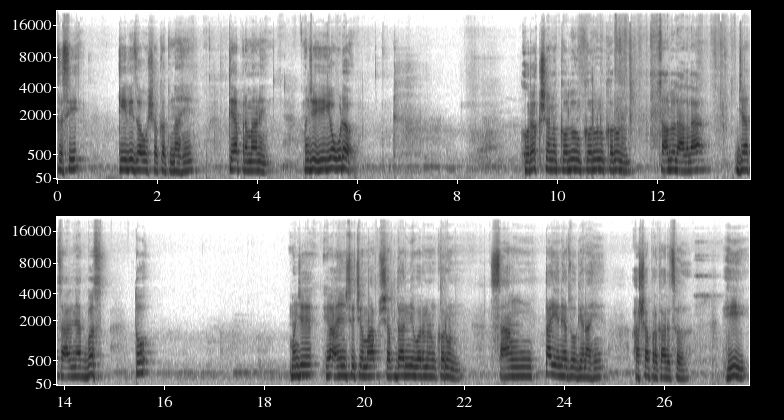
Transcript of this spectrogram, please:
जशी केली जाऊ शकत नाही त्याप्रमाणे म्हणजे हे एवढं रक्षण करून करून करून चालू लागला ज्या चालण्यात बस तो म्हणजे या अहिंसेचे माप शब्दांनी वर्णन करून सांगता येण्याजोगे नाही अशा प्रकारचं ही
